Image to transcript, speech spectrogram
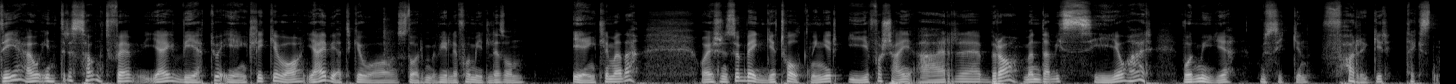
det er jo interessant, for jeg, jeg, vet jo egentlig ikke hva Jeg vet ikke hva Storm ville formidle sånn egentlig med det. Og jeg syns jo begge tolkninger i og for seg er eh, bra, men vi ser jo her hvor mye musikken farger teksten.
